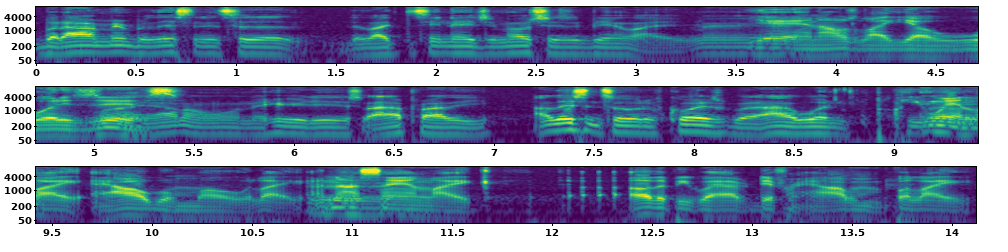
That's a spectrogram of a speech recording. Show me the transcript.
But I remember listening to the, like the Teenage Emotions and being like, man, Yeah, and I was like, "Yo, what is like, this?" I don't want to hear this. I probably I listened to it, of course, but I wouldn't. he went it. like album mode. Like I'm not saying like other people have different album, but like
